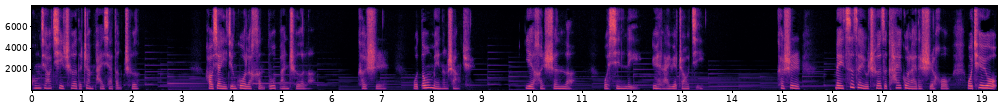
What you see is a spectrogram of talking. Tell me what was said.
公交汽车的站牌下等车，好像已经过了很多班车了。可是，我都没能上去。夜很深了，我心里越来越着急。可是，每次在有车子开过来的时候，我却又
